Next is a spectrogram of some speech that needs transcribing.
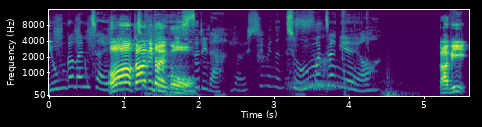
용감한 자의 와, 깝이다, 이거. 있으리라. 열심히는 좋은 문장이에요. 까비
